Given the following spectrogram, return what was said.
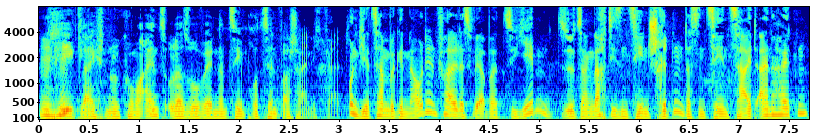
Mhm. P gleich 0,1 oder so wären dann 10% Wahrscheinlichkeit. Und jetzt haben wir genau den Fall, dass wir aber zu jedem, sozusagen nach diesen zehn Schritten, das sind zehn Zeiteinheiten,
